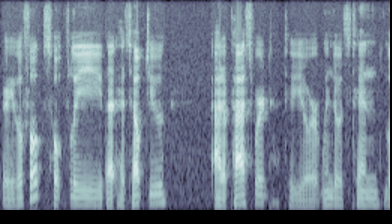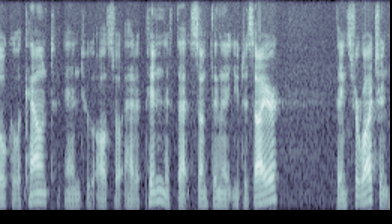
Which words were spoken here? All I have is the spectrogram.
There you go folks. Hopefully that has helped you add a password to your Windows 10 local account and to also add a PIN if that's something that you desire. Thanks for watching.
